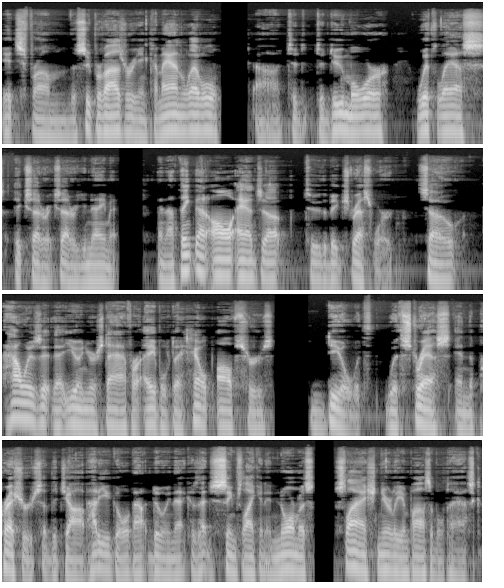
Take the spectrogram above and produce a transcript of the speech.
it's from the supervisory and command level uh, to, to do more with less, et cetera, et cetera, you name it. And I think that all adds up to the big stress word. So, how is it that you and your staff are able to help officers deal with, with stress and the pressures of the job? How do you go about doing that? Because that just seems like an enormous slash nearly impossible task?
